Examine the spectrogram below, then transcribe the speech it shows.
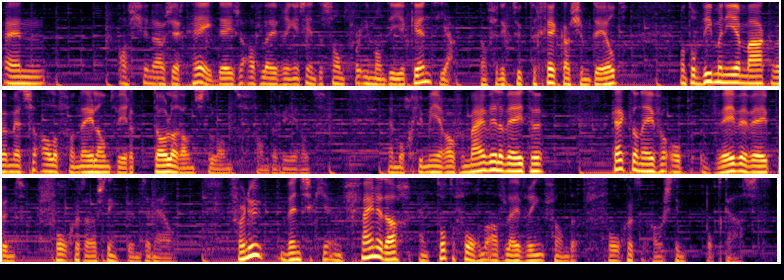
En als je nou zegt: hey, deze aflevering is interessant voor iemand die je kent, ja, dan vind ik het natuurlijk te gek als je hem deelt. Want op die manier maken we met z'n allen van Nederland weer het tolerantste land van de wereld. En mocht je meer over mij willen weten, kijk dan even op www.volkertoasting.nl. Voor nu wens ik je een fijne dag en tot de volgende aflevering van de Volkert Oosting podcast.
